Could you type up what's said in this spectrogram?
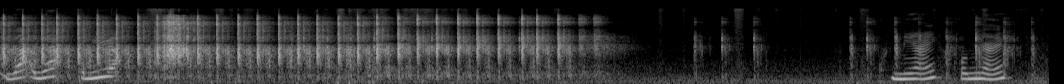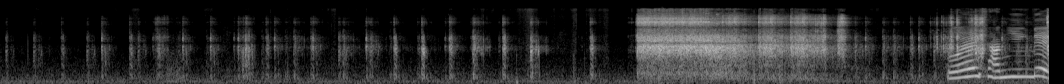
อีกละอีกละคนนี้ละคนนี้ไหนคนไหนเฮ้ย ฉันยิงดิ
